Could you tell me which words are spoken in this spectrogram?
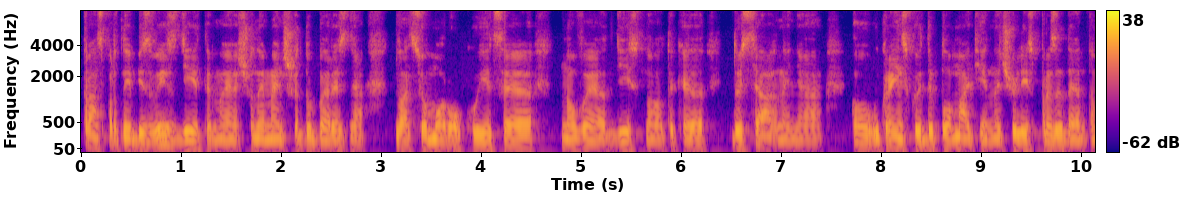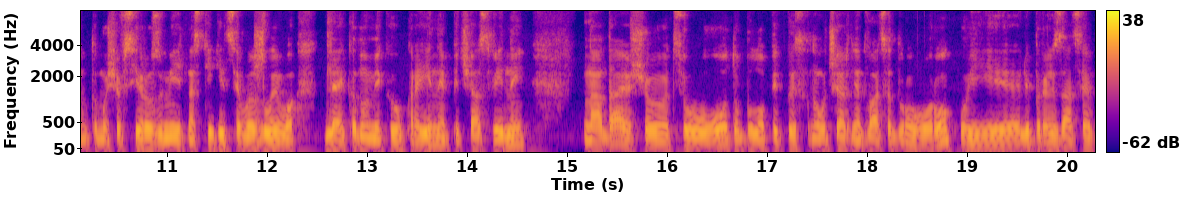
транспортний бізвіз діятиме щонайменше до березня 27 року, і це нове дійсно таке досягнення української дипломатії на чолі з президентом, тому що всі розуміють наскільки це важливо для економіки України під час війни. Нагадаю, що цю угоду було підписано у червні 22-го року, і лібералізація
